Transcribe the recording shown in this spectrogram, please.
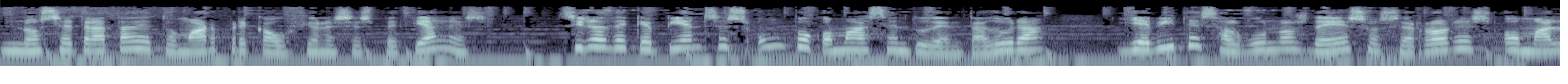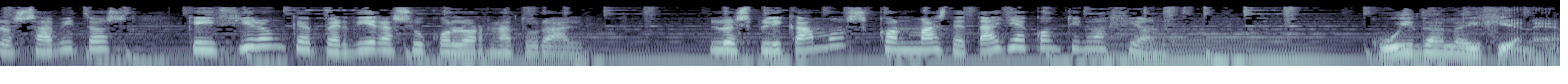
No se trata de tomar precauciones especiales, sino de que pienses un poco más en tu dentadura y evites algunos de esos errores o malos hábitos que hicieron que perdiera su color natural. Lo explicamos con más detalle a continuación. Cuida la higiene.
